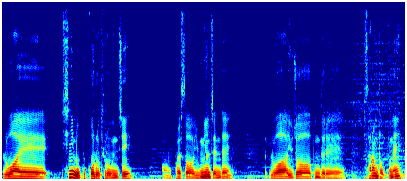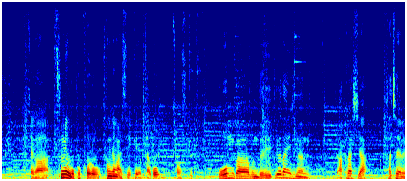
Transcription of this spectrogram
로아의 신인 모코코로 들어온 지 어, 벌써 6년째인데 로아 유저분들의 사랑 덕분에 제가 숙련 모코코로 성장할 수 있게 됐다고 적었습니다. 모험가 분들이 뛰어다니시는 아크라시아 자체를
